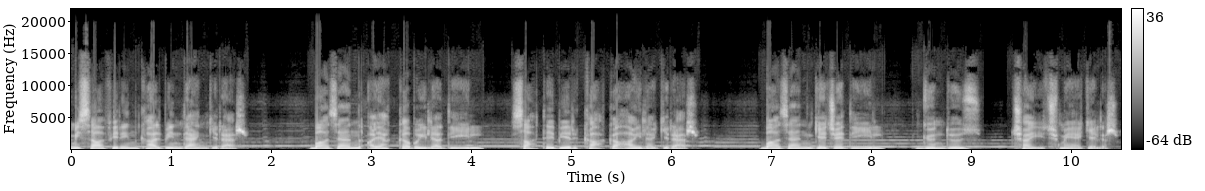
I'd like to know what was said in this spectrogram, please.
misafirin kalbinden girer. Bazen ayakkabıyla değil, sahte bir kahkahayla girer.'' bazen gece değil, gündüz çay içmeye gelir.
